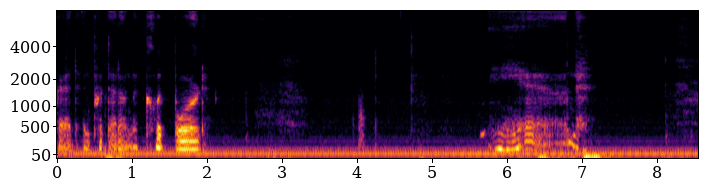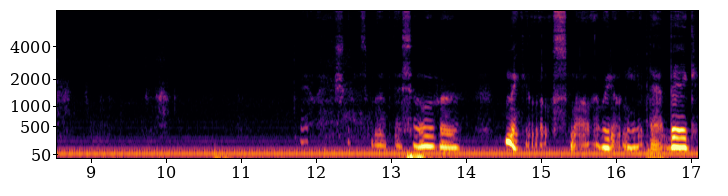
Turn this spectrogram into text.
ahead and put that on the clipboard. And this over, make it a little smaller. We don't need it that big.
